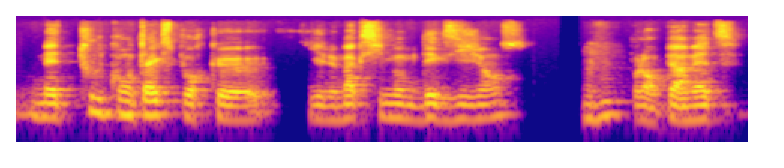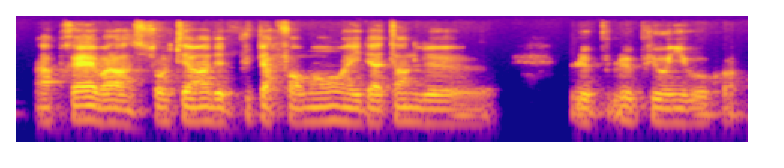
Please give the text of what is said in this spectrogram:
mettre tout le contexte pour qu'il y ait le maximum d'exigences mmh. pour leur permettre après, voilà, sur le terrain, d'être plus performants et d'atteindre le, le, plus haut niveau. Quoi.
